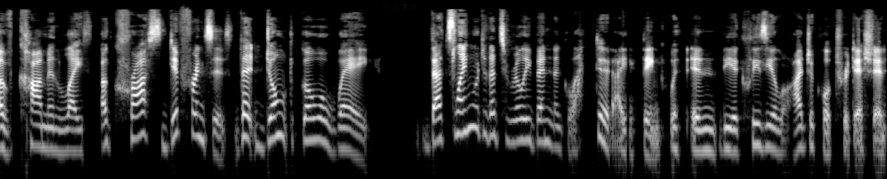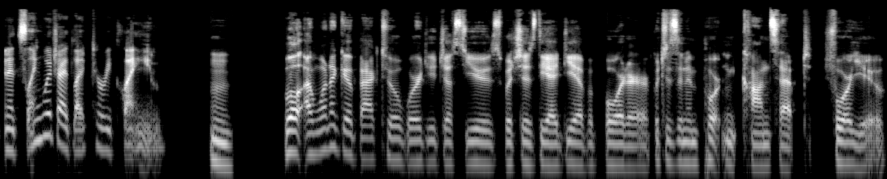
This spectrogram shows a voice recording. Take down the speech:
of common life across differences that don't go away. That's language that's really been neglected, I think, within the ecclesiological tradition. And it's language I'd like to reclaim. Hmm. Well, I want to go back to a word you just used, which is the idea of a border, which is an important concept for you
